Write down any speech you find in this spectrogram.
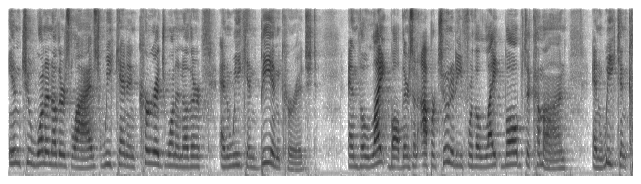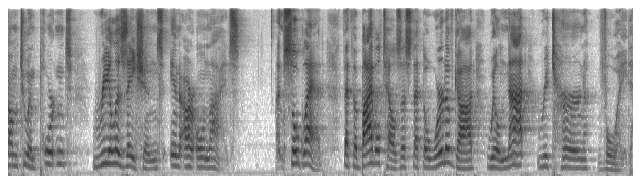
into one another's lives. We can encourage one another and we can be encouraged. And the light bulb, there's an opportunity for the light bulb to come on, and we can come to important realizations in our own lives. I'm so glad that the Bible tells us that the Word of God will not return void.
